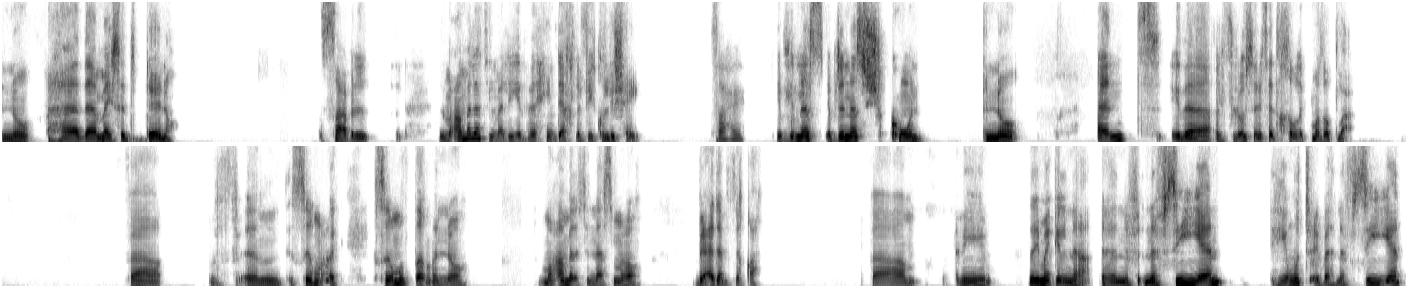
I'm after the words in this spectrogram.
إنه هذا ما يسدد دينه صعب المعاملات المالية الحين داخلة في كل شيء. صحيح. يبدأ الناس يبدأ الناس يشكون إنه أنت إذا الفلوس اللي تدخل لك ما تطلع. ف يصير معك يصير مضطر إنه معاملة الناس معه بعدم ثقة. ف يعني زي ما قلنا نفسيا هي متعبة نفسيا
